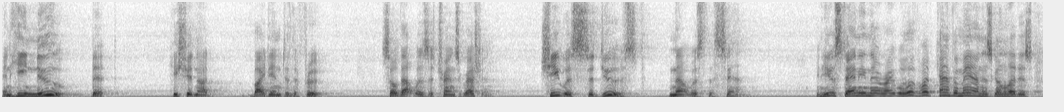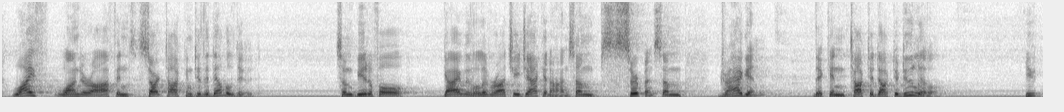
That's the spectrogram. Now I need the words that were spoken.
and he knew that he should not bite into the fruit. So that was a transgression. She was seduced, and that was the sin. And he was standing there, right? Well, what kind of a man is going to let his wife wander off and start talking to the devil dude? Some beautiful guy with a Liberace jacket on, some serpent, some dragon that can talk to Dr. Dolittle. You,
